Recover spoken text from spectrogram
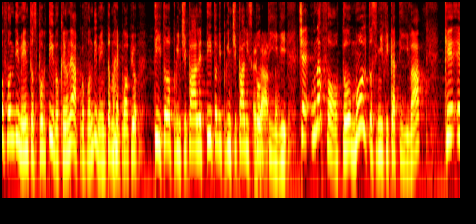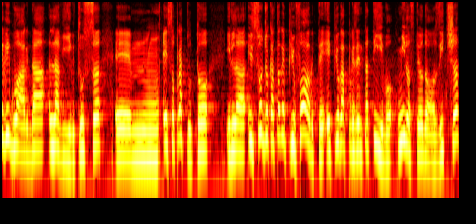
l'approfondimento sportivo, che non è approfondimento ma è proprio titolo principale, titoli principali sportivi. Esatto. C'è una foto molto significativa che riguarda la Virtus ehm, e soprattutto il, il, suo giocatore più forte e più rappresentativo, Milos Teodosic,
